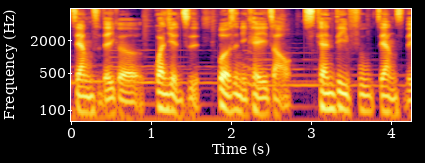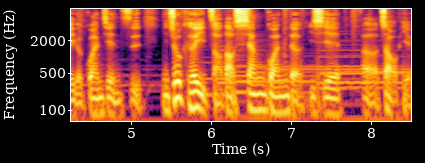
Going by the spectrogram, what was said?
这样子的一个关键字，或者是你可以找 Scandif 这样子的一个关键字，你就可以找到相关的一些呃照片。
